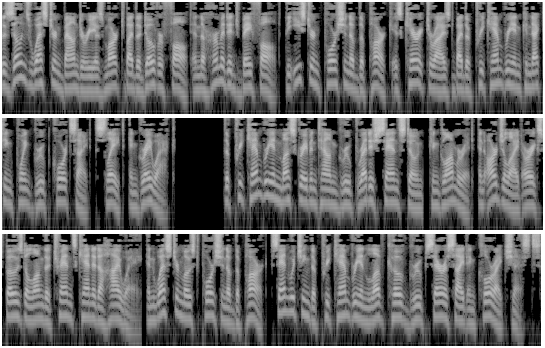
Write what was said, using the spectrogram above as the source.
The zone's western boundary is marked by the Dover Fault and the Hermitage Bay Fault. The eastern portion of the park is characterized by the Precambrian connecting point group quartzite, slate, and greywacke. The Precambrian Musgravetown Group reddish sandstone, conglomerate, and argillite are exposed along the Trans-Canada Highway, and westernmost portion of the park, sandwiching the Precambrian Love Cove Group sericite and chlorite schists.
